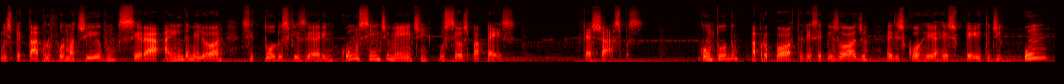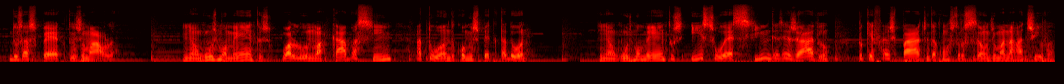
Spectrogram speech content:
O espetáculo formativo será ainda melhor se todos fizerem conscientemente os seus papéis. Fecha aspas. Contudo, a proposta desse episódio é discorrer a respeito de um dos aspectos de uma aula. Em alguns momentos, o aluno acaba assim atuando como espectador. Em alguns momentos, isso é sim desejável, porque faz parte da construção de uma narrativa.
